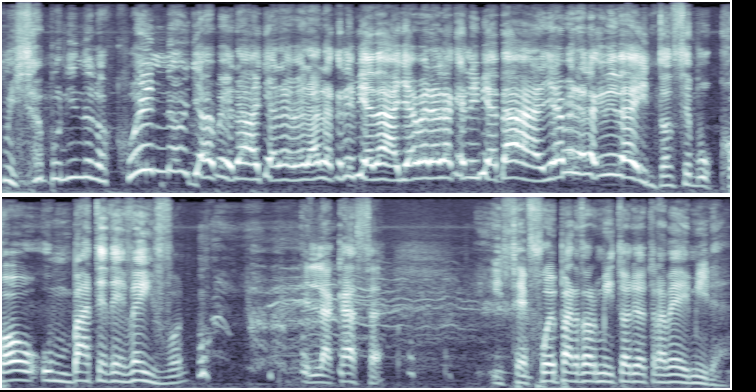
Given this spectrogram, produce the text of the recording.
me está poniendo los cuernos, ya verá, ya verá la que le voy a dar, ya verá la que le a dar, ya verá la que le. Y entonces buscó un bate de béisbol en la casa y se fue para el dormitorio otra vez y mira,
